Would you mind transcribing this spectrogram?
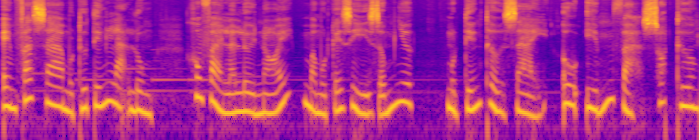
Em phát ra một thứ tiếng lạ lùng, không phải là lời nói mà một cái gì giống như một tiếng thở dài, âu yếm và xót thương.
